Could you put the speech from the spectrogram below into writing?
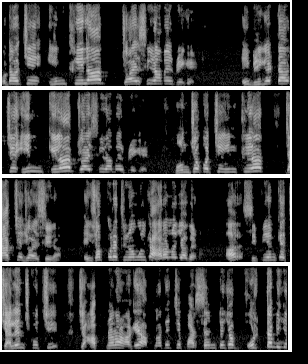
ওটা হচ্ছে ইনকিলাব জয় শ্রীরামের ব্রিগেড এই ব্রিগেডটা হচ্ছে ইনকিলাব জয় শ্রীরামের ব্রিগেড। মঞ্চ করছে ইনকিলাব যাচ্ছে জয় শ্রীরাম। এইসব করে তৃণমূলকে হারানো যাবে না। আর সিপিএম কে চ্যালেঞ্জ করছি যে আপনারা আগে আপনাদের যে পার্সেন্টেজ অফ ভোটটা বিজেপি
